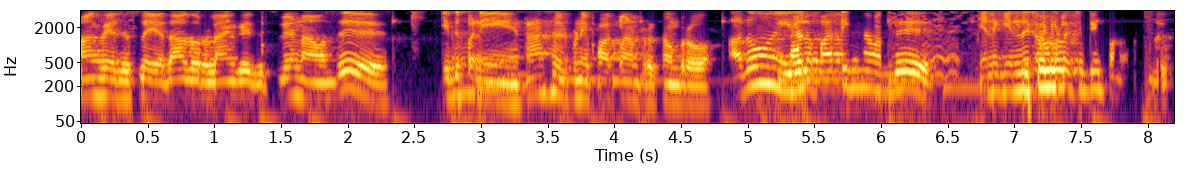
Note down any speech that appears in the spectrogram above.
லாங்குவேஜஸ்ல ஏதாவது ஒரு லாங்குவேஜஸ்ல நான் வந்து இது பண்ணி டிரான்ஸ்லேட் பண்ணி பார்க்கலாம்னு இருக்கேன் ப்ரோ அதுவும் இதுல பாத்தீங்கன்னா வந்து எனக்கு இந்த காம்ப்ளெக்சிட்டி ம்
